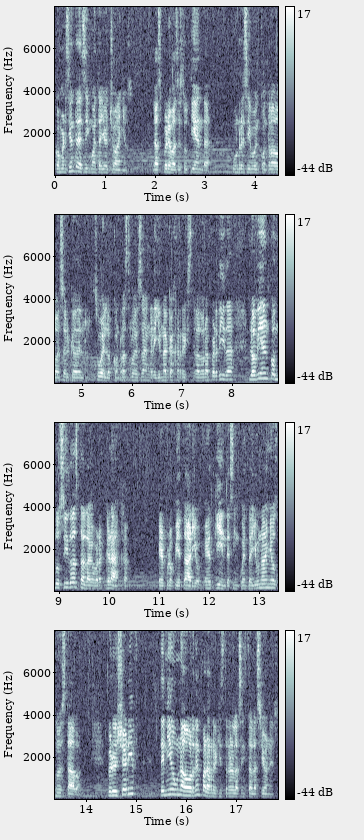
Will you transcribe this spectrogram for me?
comerciante de 58 años. Las pruebas de su tienda, un recibo encontrado de cerca del suelo con rastro de sangre y una caja registradora perdida, lo habían conducido hasta la granja. El propietario, Ed Gein, de 51 años, no estaba, pero el sheriff tenía una orden para registrar las instalaciones.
